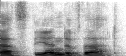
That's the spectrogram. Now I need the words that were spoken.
that's the end of that.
